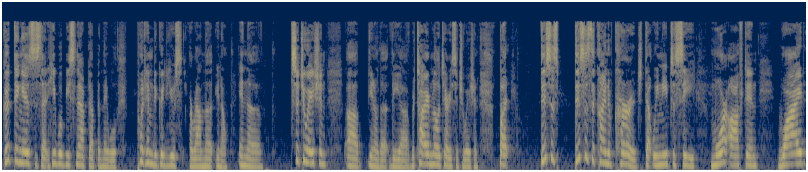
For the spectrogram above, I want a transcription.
Good thing is, is that he will be snapped up and they will put him to good use around the, you know, in the situation, uh, you know, the the uh, retired military situation. But this is this is the kind of courage that we need to see more often, wide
